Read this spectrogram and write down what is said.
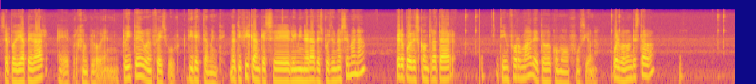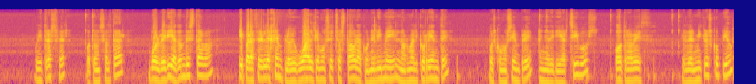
Se podría pegar eh, por ejemplo en Twitter o en Facebook directamente. Notifican que se eliminará después de una semana, pero puedes contratar, te informa de todo cómo funciona. Vuelvo donde estaba, voy a transfer, botón saltar, volvería donde estaba y para hacer el ejemplo igual que hemos hecho hasta ahora con el email normal y corriente, pues como siempre añadiría archivos, otra vez el del microscopio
